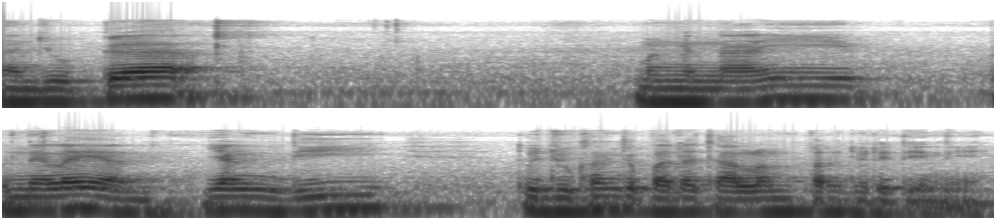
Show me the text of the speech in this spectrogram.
dan juga mengenai penilaian yang ditujukan kepada calon prajurit ini.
